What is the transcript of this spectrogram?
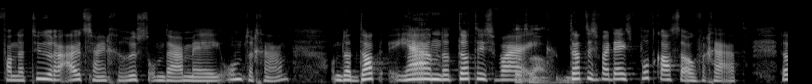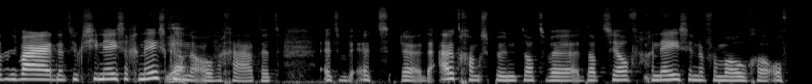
van nature uit zijn gerust om daarmee om te gaan. Omdat dat, ja, omdat dat is waar Totaal, ik, dat is waar deze podcast over gaat. Dat is waar natuurlijk Chinese geneeskunde Ja. over gaat. Het, het, het, de, de uitgangspunt dat we dat zelfgenezende vermogen of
